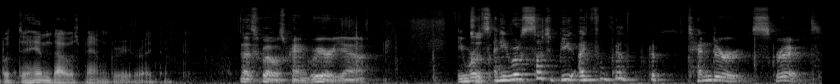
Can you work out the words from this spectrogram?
But to him, that was Pam Grier, I think. That's who I was Pam Grier, yeah. He So- wrote, and he wrote such a beautiful. I what a tender script.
